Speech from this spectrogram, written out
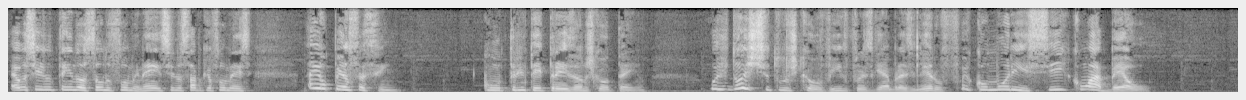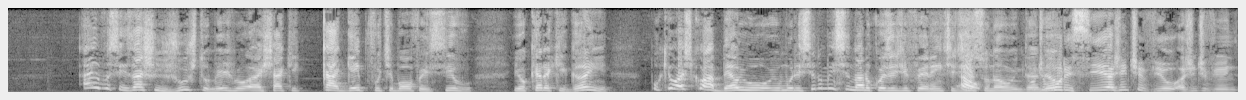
É, vocês não têm noção do Fluminense, não sabem o que é Fluminense. Aí eu penso assim, com 33 anos que eu tenho. Os dois títulos que eu vi do Fluminense ganhar brasileiro foi com Murici e com Abel. Aí vocês acham justo mesmo eu achar que caguei pro futebol ofensivo e eu quero é que ganhe? Porque eu acho que o Abel e o, e o Murici não me ensinaram coisas diferentes É, disso, não, O de entendeu? Murici a gente viu, a gente viu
